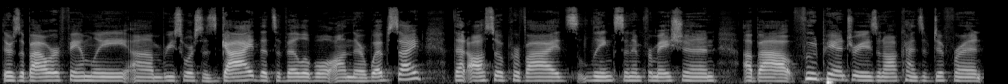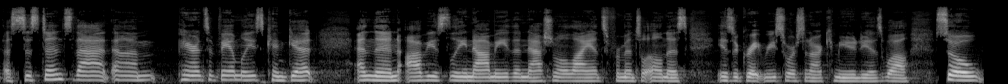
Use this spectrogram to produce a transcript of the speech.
There's a Bauer Family um, Resources Guide that's available on their website that also provides links and information about food pantries and all kinds of different assistance that um, parents and families can get. And then obviously, NAMI, the National Alliance for Mental Illness, is a great resource in our community as well. So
